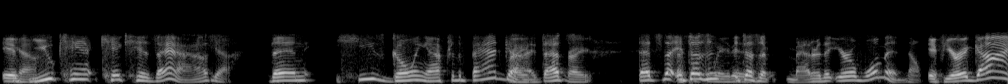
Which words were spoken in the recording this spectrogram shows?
if Yeah. you can't kick his ass, yeah, then he's going after the bad guy. Right, That's right. That's not. That's it doesn't. it It, doesn't matter that you're a woman. No. If you're a guy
